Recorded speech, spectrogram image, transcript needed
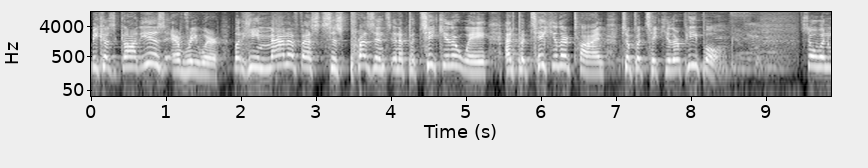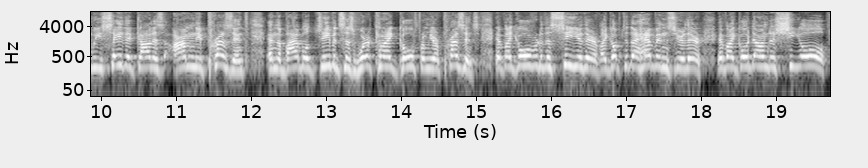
Because God is everywhere, but He manifests His presence in a particular way at particular time to particular people. So when we say that God is omnipresent, and the Bible, David says, Where can I go from your presence? If I go over to the sea, you're there. If I go up to the heavens, you're there. If I go down to Sheol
